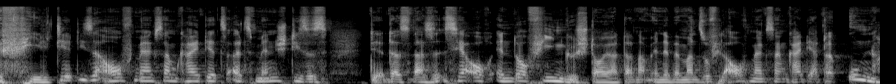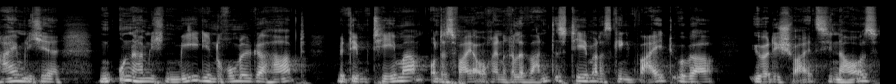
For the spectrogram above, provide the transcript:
Fehlt dir diese Aufmerksamkeit jetzt als Mensch? Dieses, das, das ist ja auch Endorphin gesteuert dann am Ende, wenn man so viel Aufmerksamkeit, ihr habt da unheimliche, einen unheimlichen Medienrummel gehabt mit dem Thema. Und das war ja auch ein relevantes Thema. Das ging weit über, über die Schweiz hinaus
